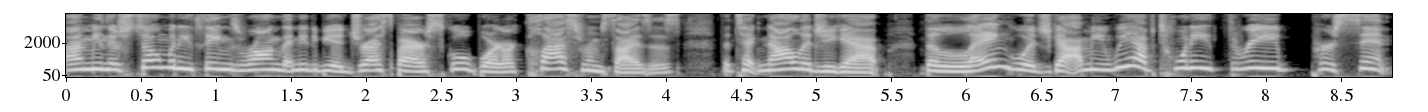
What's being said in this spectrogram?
I mean there's so many things wrong that need to be addressed by our school board our classroom sizes the technology gap the language gap. I mean we have 23%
